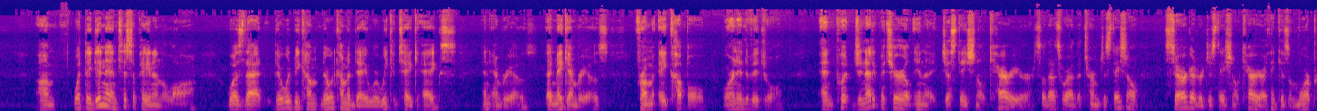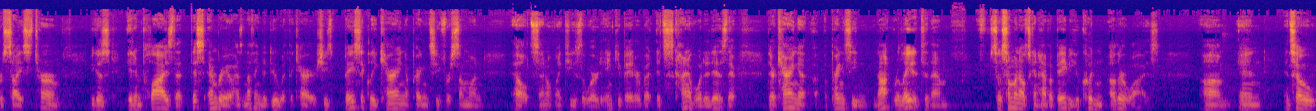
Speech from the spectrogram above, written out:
Um, what they didn't anticipate in the law was that there would become there would come a day where we could take eggs and embryos and make embryos from a couple or an individual and put genetic material in a gestational carrier. So that's where the term gestational surrogate or gestational carrier I think is a more precise term because it implies that this embryo has nothing to do with the carrier. She's basically carrying a pregnancy for someone else. I don't like to use the word incubator, but it's kind of what it is. They're they're carrying a, a pregnancy not related to them, so someone else can have a baby who couldn't otherwise. Um, and and so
